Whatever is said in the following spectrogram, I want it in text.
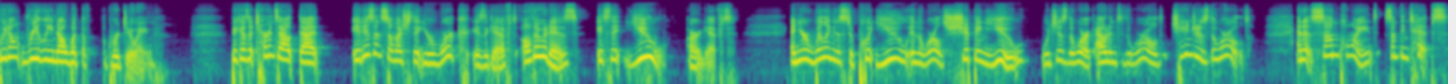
we don't really know what the fuck we're doing. Because it turns out that it isn't so much that your work is a gift, although it is, it's that you are a gift. And your willingness to put you in the world, shipping you, which is the work, out into the world, changes the world. And at some point, something tips.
